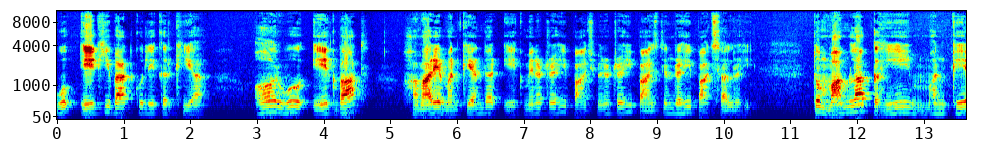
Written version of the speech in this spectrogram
वो एक ही बात को लेकर किया। और वो एक बात हमारे मन के अंदर एक मिनट रही पाँच मिनट रही पाँच दिन रही पाँच साल रही तो मामला कहीं मन के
